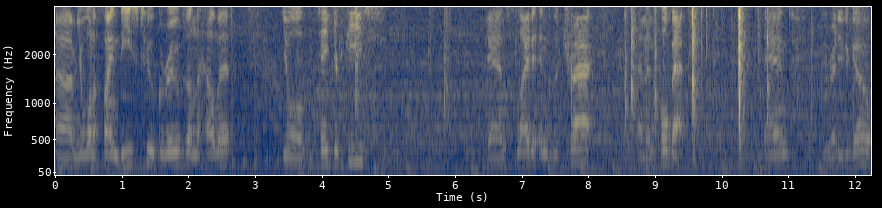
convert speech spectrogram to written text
um, you'll want to find these two grooves on the helmet. You'll take your piece and slide it into the track and then pull back and you're ready to go.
